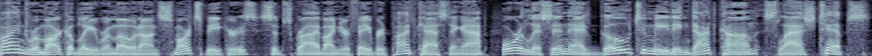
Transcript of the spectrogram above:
Find Remarkably Remote on smart speakers, subscribe on your favorite podcasting app, or listen at gotomeeting.com slash tips.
